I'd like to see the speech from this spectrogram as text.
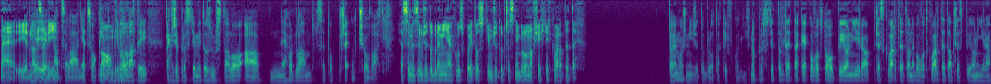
ne, 1, je 1, něco kilo, no, kilowaty, no. takže prostě mi to zůstalo a nehodlám se to přeučovat. Já si myslím, že to bude mít nějakou spojitost s tím, že to přesně bylo na všech těch kvartetech. To je možný, že to bylo taky v koních. No prostě to jde tak jako od toho pioníra přes kvarteto nebo od kvarteta přes pioníra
